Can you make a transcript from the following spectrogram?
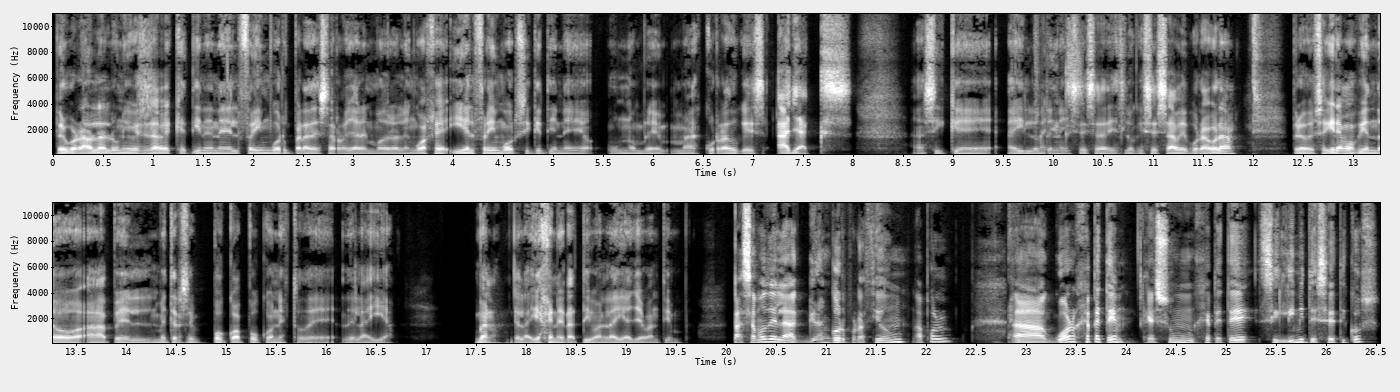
pero por ahora lo único que se sabe es que tienen el framework para desarrollar el modelo de lenguaje y el framework sí que tiene un nombre más currado que es Ajax. Así que ahí lo tenéis, eso es lo que se sabe por ahora. Pero seguiremos viendo a Apple meterse poco a poco en esto de, la IA. Bueno, de la IA generativa, en la IA llevan tiempo. Pasamos de la gran corporación Apple a GPT, que es un GPT sin límites éticos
